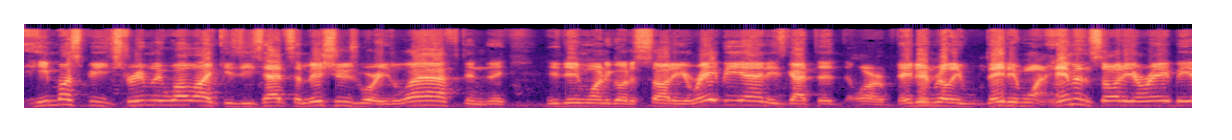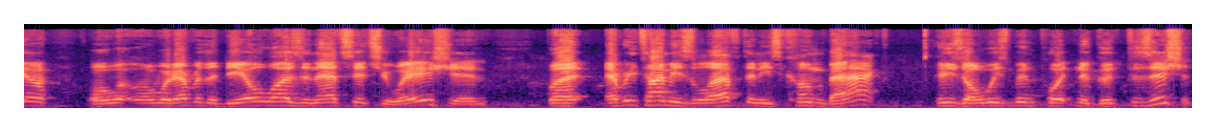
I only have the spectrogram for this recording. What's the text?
he must be extremely well liked because he's had some issues where he left and he didn't want to go to Saudi Arabia, and he's got the or they didn't really they didn't want him in Saudi Arabia or, or whatever the deal was in that situation. But every time he's left and he's come back, he's always been put in a good position.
